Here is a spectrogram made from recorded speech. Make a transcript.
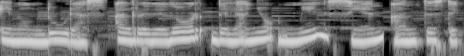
en Honduras alrededor del año 1100 a.C.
